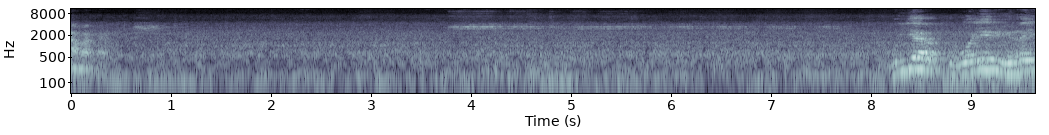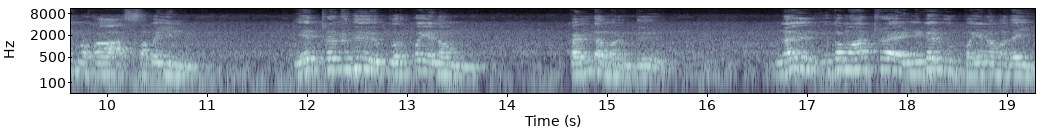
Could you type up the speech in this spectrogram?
நமக. உயர் ஒளிர் இறைமகா சபையின் ஏற்றமிகு பொற்பயணம் கண்டமர்ந்து. நல் யுகமாற்ற நிகழ்வு பயணமதை.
